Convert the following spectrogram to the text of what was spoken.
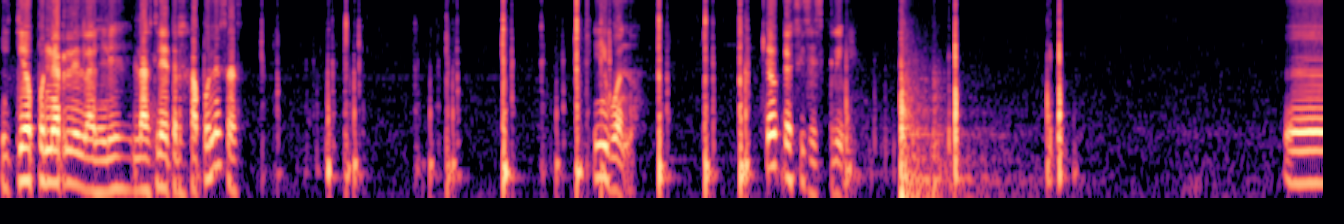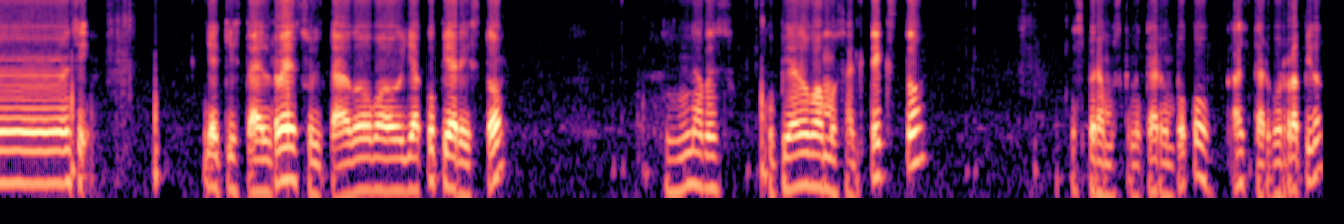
y quiero ponerle las, letras japonesas y bueno Creo que así se escribe. Eh, sí. Y aquí está el resultado. Voy a copiar esto. Una vez copiado vamos al texto. Esperamos que me cargue un poco. Ay, cargo rápido.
